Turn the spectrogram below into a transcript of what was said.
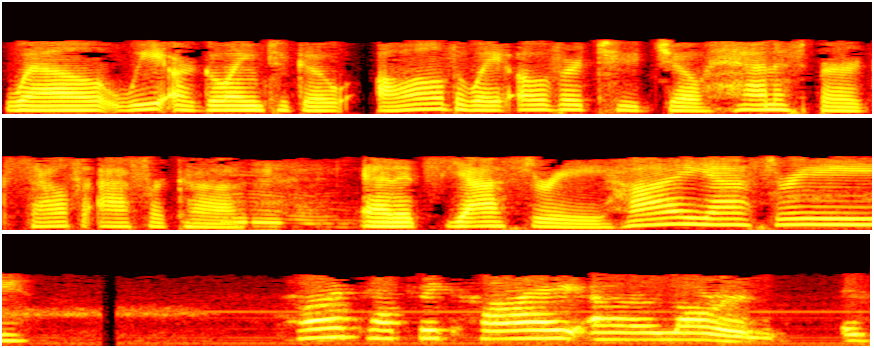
Well, we are going to go all the way over to Johannesburg, South Africa. Mm-hmm. And it's Yasri. Hi, Yasri. Hi, Patrick. Hi, uh, Lauren. It's,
